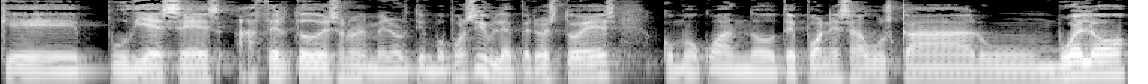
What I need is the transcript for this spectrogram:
que pudieses hacer todo eso en el menor tiempo posible. Pero esto es como cuando te pones a buscar un vuelo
